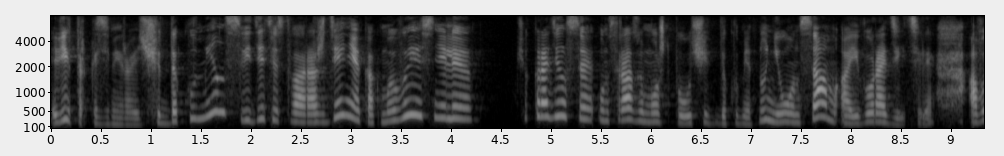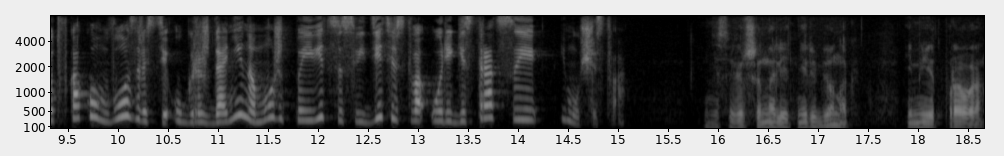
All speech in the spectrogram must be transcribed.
Виктор Казимирович, документ свидетельства о рождении, как мы выяснили, Человек родился, он сразу может получить документ. Ну, не он сам, а его родители. А вот в каком возрасте у гражданина может появиться свидетельство о регистрации имущества? Несовершеннолетний ребенок имеет право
